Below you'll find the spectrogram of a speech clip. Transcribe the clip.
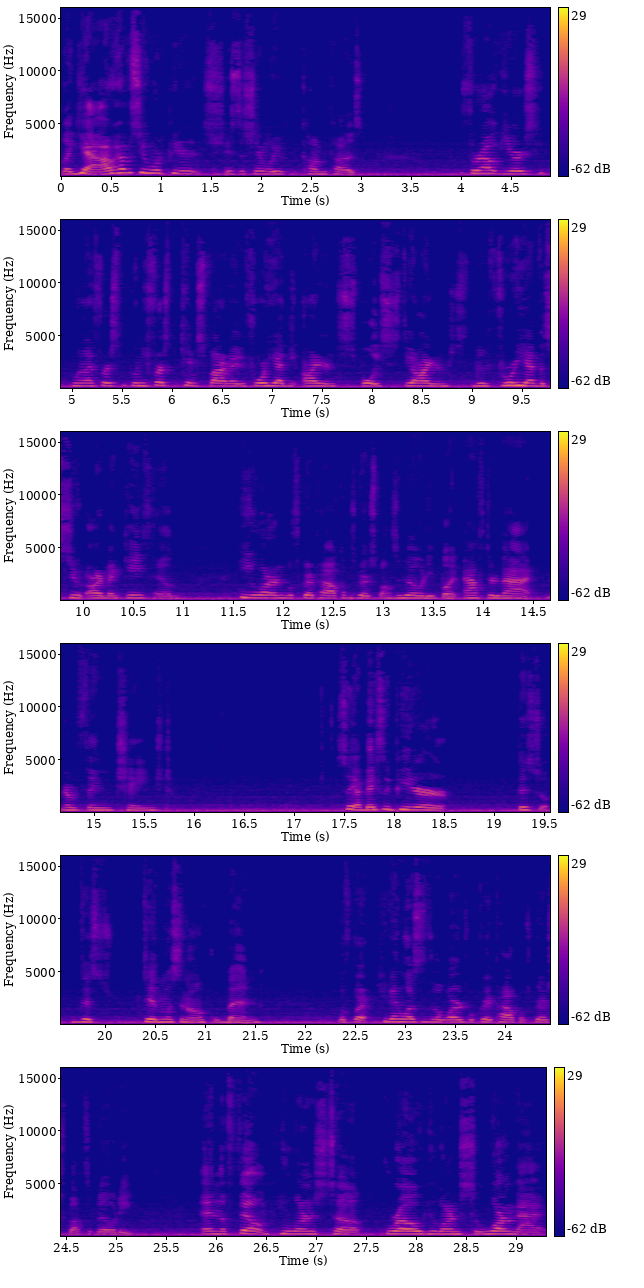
like yeah, I have a scene where Peter is ashamed of what he's become because throughout years when I first when he first became Spider-Man, before he had the Iron voice, the Iron before he had the suit Iron Man gave him, he learned with great power comes great responsibility. But after that, everything changed. So yeah, basically Peter, this this didn't listen to Uncle Ben with he didn't listen to the words with great power comes great responsibility. In the film, he learns to grow. He learns to learn that.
